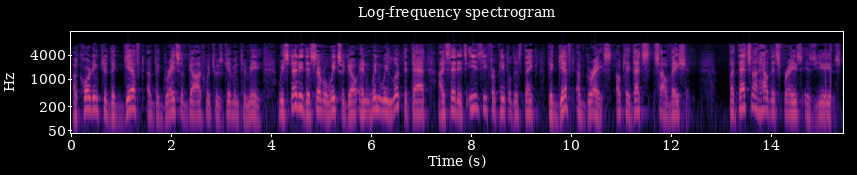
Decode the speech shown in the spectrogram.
according to the gift of the grace of God which was given to me. We studied this several weeks ago, and when we looked at that, I said it's easy for people to think the gift of grace. Okay, that's salvation. But that's not how this phrase is used.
